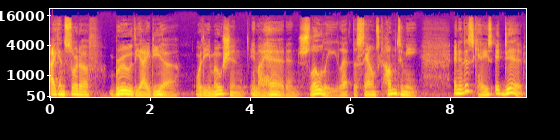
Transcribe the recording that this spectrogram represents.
I can sort of brew the idea or the emotion in my head and slowly let the sounds come to me. And in this case, it did.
